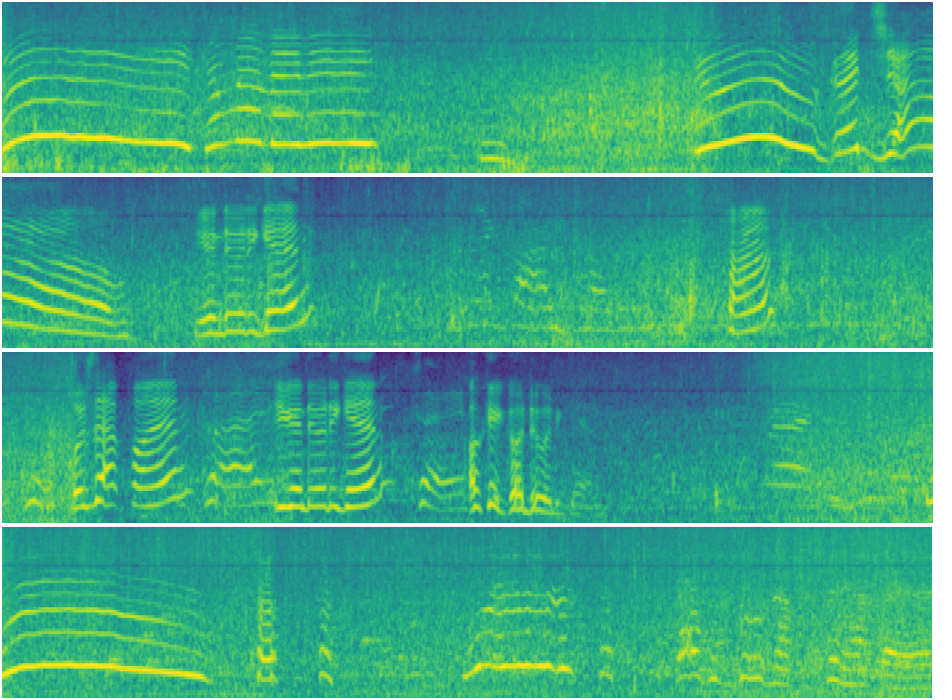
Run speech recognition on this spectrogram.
Whee! Come on, baby. Ooh, good job. You gonna do it again? Huh? Was that fun? You gonna do it again? Okay. Go do it again. Woo! That was good enough to stand there.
